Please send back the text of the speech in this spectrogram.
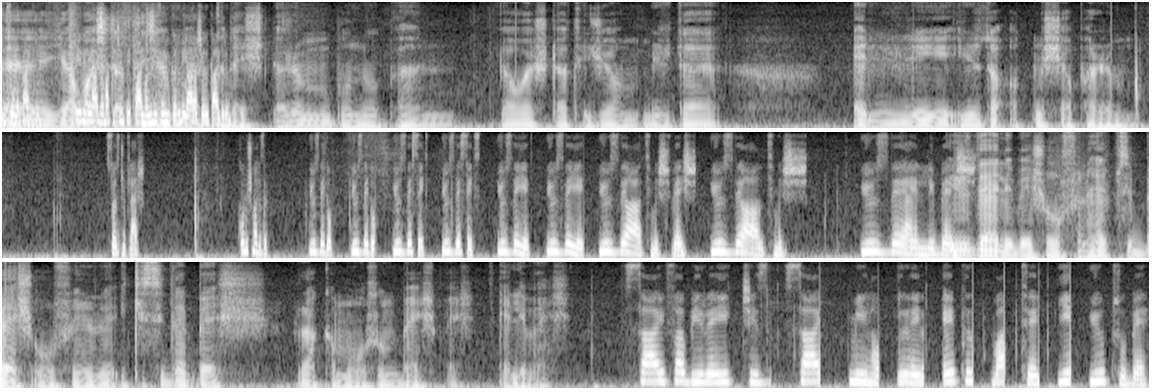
Ee, istiyorum. yavaşlatacağım arkadaşlarım. Bunu ben yavaşlatacağım. Yüzde 50, yüzde 60 yaparım. Sözcükler. Konuşmadı. Yüzde dokuz, yüzde dokuz, yüzde seks, yüzde seks, yüzde yet, yüzde yet, yüzde altmış beş, yüzde altmış, yüzde elli beş. Yüzde 55 olsun. Hepsi 5 olsun. Yani ikisi de 5 rakam olsun. 5 5. 55. Sayfa 1'e ilk çiz. Say, Miho, Apple, Ye- YouTube,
